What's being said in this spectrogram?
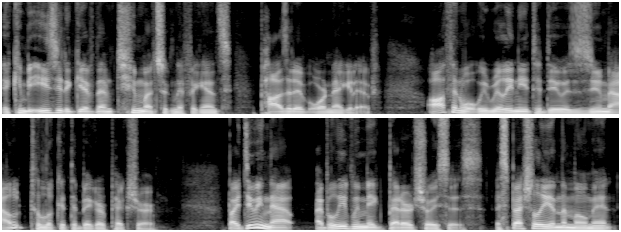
it can be easy to give them too much significance, positive or negative. Often, what we really need to do is zoom out to look at the bigger picture. By doing that, I believe we make better choices, especially in the moment,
